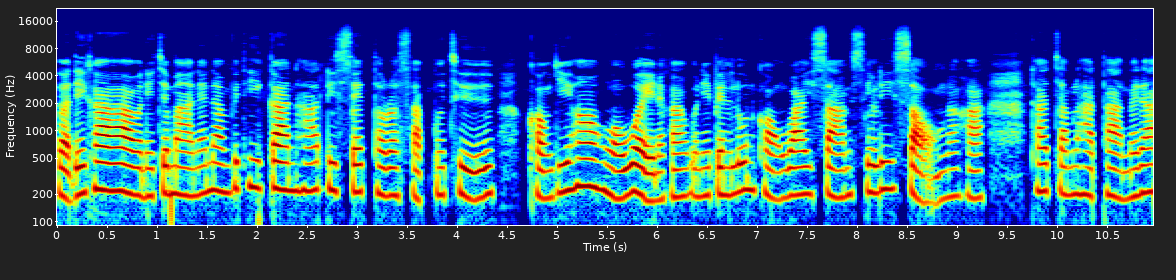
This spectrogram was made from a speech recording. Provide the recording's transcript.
สวัสดีค่ะ วันนี้จะมาแนะนำวิธีการฮาร์ดรีเซ็ตโทรศัพท์มือถือของยี่ห้อหัวเว่ยนะคะ วันนี้เป็นรุ่นของ Y3 Series 2 นะคะ ถ้าจำรหัสผ่านไม่ได้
